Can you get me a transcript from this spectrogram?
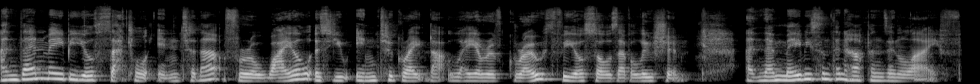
and then maybe you'll settle into that for a while as you integrate that layer of growth for your soul's evolution. And then maybe something happens in life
